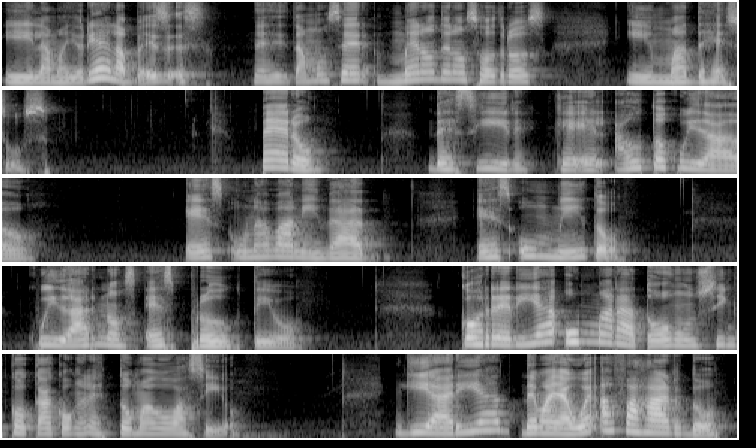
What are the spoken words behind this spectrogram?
y la mayoría de las veces, necesitamos ser menos de nosotros y más de Jesús. Pero decir que el autocuidado es una vanidad, es un mito. Cuidarnos es productivo. ¿Correría un maratón, un 5K con el estómago vacío? ¿Guiaría de Mayagüez a Fajardo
